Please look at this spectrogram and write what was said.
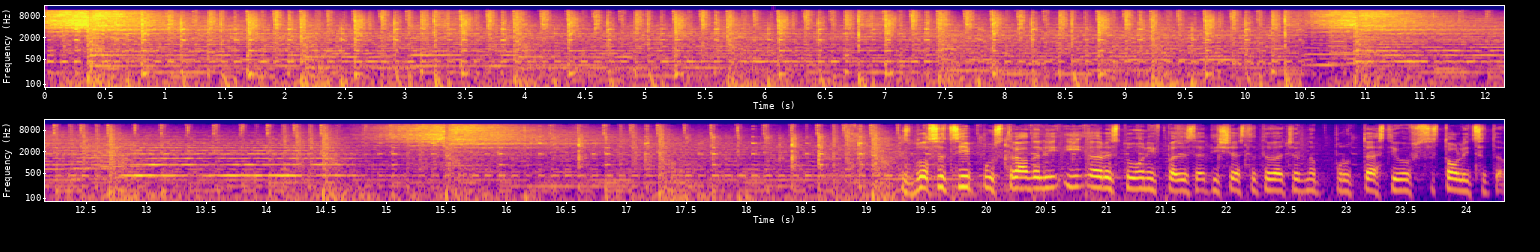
Thank you. Сблъсъци, пострадали и арестувани в 56-та вечер на протести в столицата.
